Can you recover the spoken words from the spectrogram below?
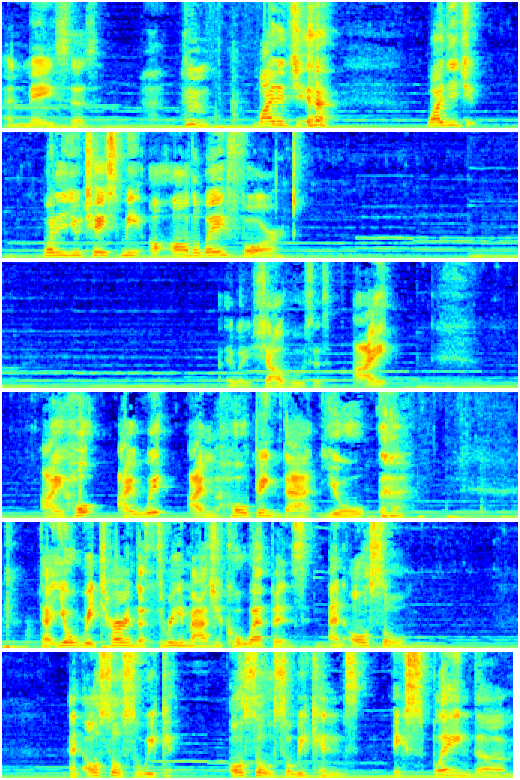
And May says, Hmm, why did you... Why did you... What did you chase me all, the way for? Anyway, Xiao Hu says, I... I hope... I wi I'm hoping that you'll... that you'll return the three magical weapons. And also... And also so we can... Also so we can explain the...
